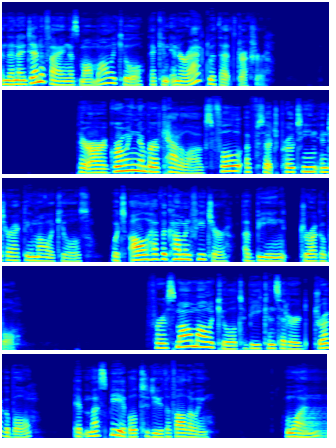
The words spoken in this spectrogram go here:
and then identifying a small molecule that can interact with that structure. There are a growing number of catalogs full of such protein interacting molecules, which all have the common feature of being druggable. For a small molecule to be considered druggable, it must be able to do the following 1.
